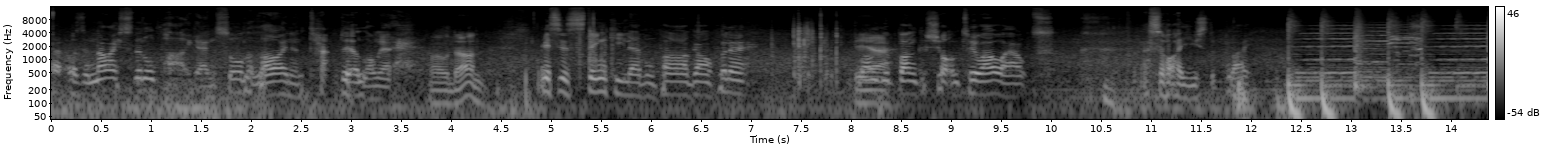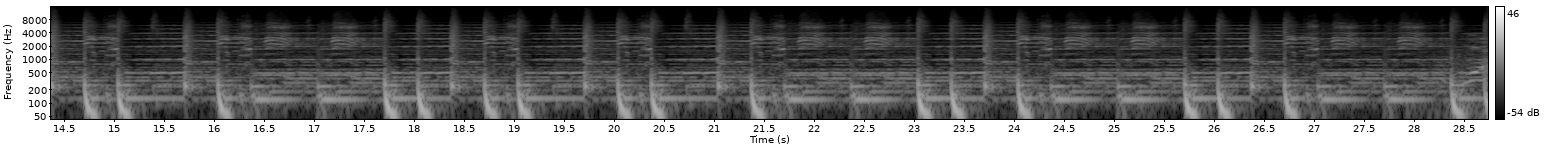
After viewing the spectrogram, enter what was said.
That was a nice little putt again. Saw the line and tapped it along it. Well done. This is stinky level par golf, isn't it? One Yeah. good bunker shot and two hole outs. That's how I used to play. Yeah.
